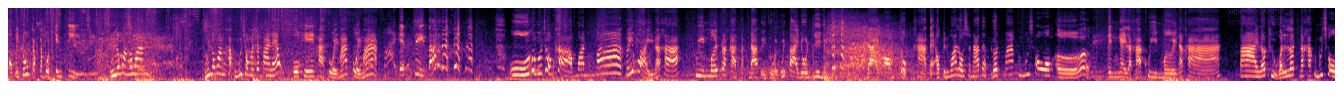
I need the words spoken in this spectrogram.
ออกไปสู้กับกบฏเกนจิอุ้ยระวังระวังอุ้ยระวังค่ะคุณผู้ชมมันจะตายแล้ว โอเคค่ะ สวยมากสวยมาก เกนจิตายโอ้ยคุณผู้ชมค่ะมันมากไม่ไหวนะคะควีนเมยประกาศจากดาสวยๆอุ้ยตายโดนยิง ได้ตอนจบค่ะ แต่เอาเป็นว่าเราชนะแบบเลิศมากคุณผู้ชม เออ เป็นไงล่ะคะควีนเมยนะคะ ตายแล้วถือว่าเลิศนะคะ คุณผู้ชม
